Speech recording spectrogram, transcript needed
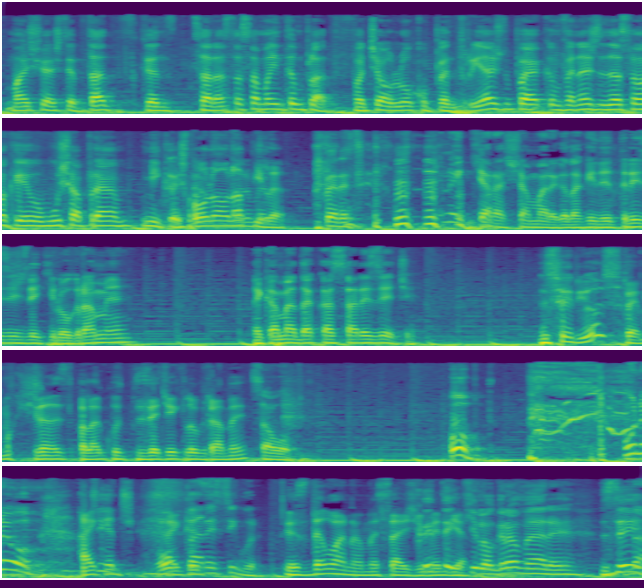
m-aș fi așteptat că în țara asta s-a mai întâmplat. Făceau locul pentru ea și după aia când venea și dea seama că e ușa prea mică. Și O luau la pilă. Perete. nu e chiar așa mare, că dacă e de 30 de kilograme, e ca mea de acasă are 10. În serios? Pe mașina de spălat cu 10 kg? Sau 8. 8! Pune 8! Hai că, 8 hai că are sigur. Îți dă Oana mesaj Câte imediat. kilograme are? 10. Da.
